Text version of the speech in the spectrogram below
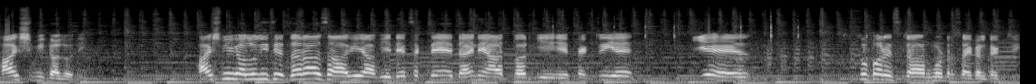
हाशमी कॉलोनी। हाशमी कॉलोनी से ज़रा सा आगे आप ये देख सकते हैं, दाहिने हाथ पर ये एक फैक्ट्री है। ये है सुपर स्टार मोटरसाइकिल फैक्ट्री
